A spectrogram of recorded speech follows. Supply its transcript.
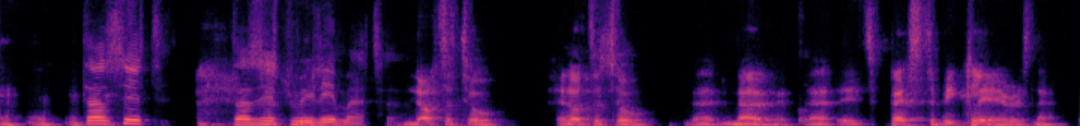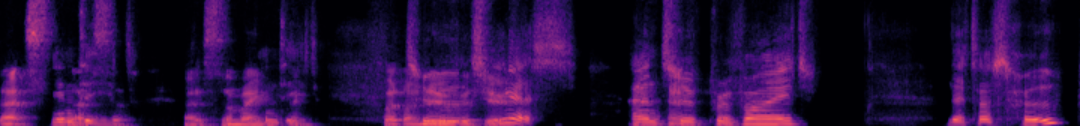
does it does it really matter? Not at all. Not at all. Uh, no, uh, it's best to be clear, isn't it? That's That's Indeed. the, that's the main Indeed. thing. But I knew it To, was you. yes, and to provide, let us hope,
